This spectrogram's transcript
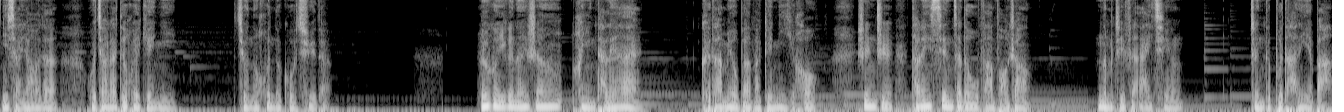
你想要的，我将来都会给你”，就能混得过去的。如果一个男生和你谈恋爱，可他没有办法给你以后，甚至他连现在都无法保障，那么这份爱情。真的不谈也罢，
